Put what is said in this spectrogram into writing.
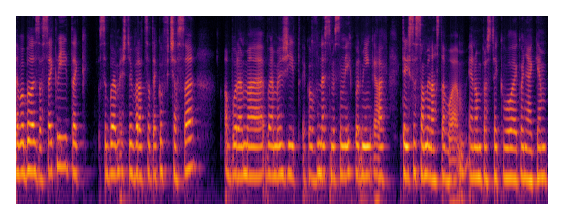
nebo byli zaseklí, tak se budeme ještě vracet jako v čase a budeme, budeme žít jako v nesmyslných podmínkách, které se sami nastavujeme, jenom prostě kvůli jako nějakým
